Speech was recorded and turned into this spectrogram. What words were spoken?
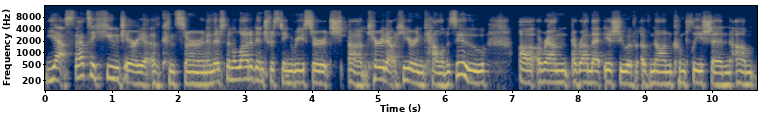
Yes, that's a huge area of concern. And there's been a lot of interesting research um, carried out here in Kalamazoo uh, around, around that issue of, of non completion. Um,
